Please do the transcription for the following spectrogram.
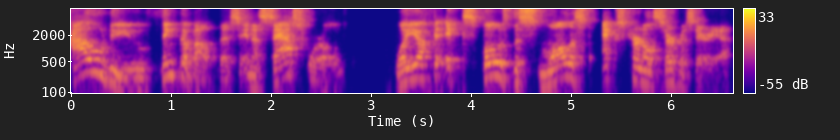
how do you think about this in a SaaS world? Well, you have to expose the smallest external surface area,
